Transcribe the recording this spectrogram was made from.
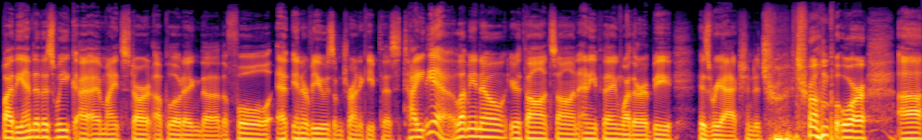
by the end of this week, I, I might start uploading the, the full e- interviews. I'm trying to keep this tight. Yeah, let me know your thoughts on anything, whether it be his reaction to Tr- Trump or uh,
